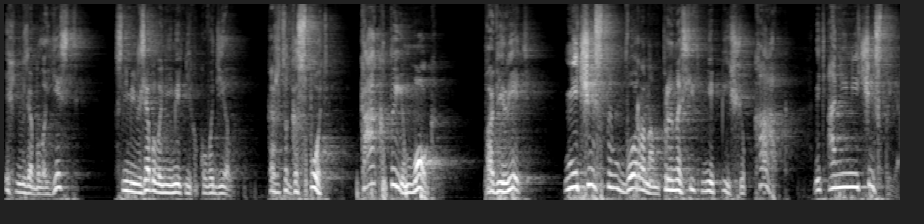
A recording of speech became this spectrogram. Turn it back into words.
их нельзя было есть, с ними нельзя было не иметь никакого дела. Кажется, Господь, как ты мог повелеть нечистым воронам приносить мне пищу? Как? Ведь они нечистые.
